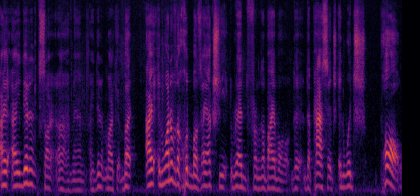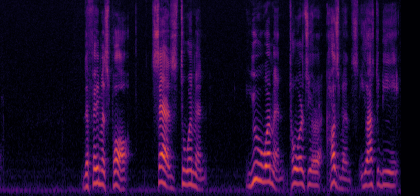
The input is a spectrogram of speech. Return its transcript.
I, I, didn't sorry oh man I didn't mark it but I in one of the khutbahs I actually read from the Bible the, the passage in which Paul the famous Paul says to women you women towards your husbands you have to be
